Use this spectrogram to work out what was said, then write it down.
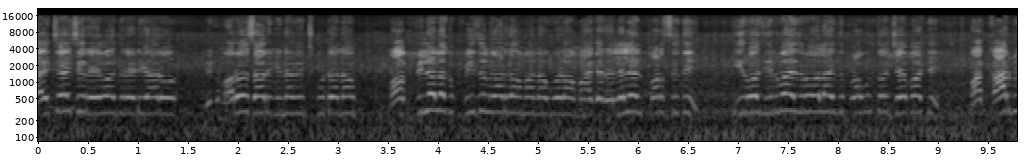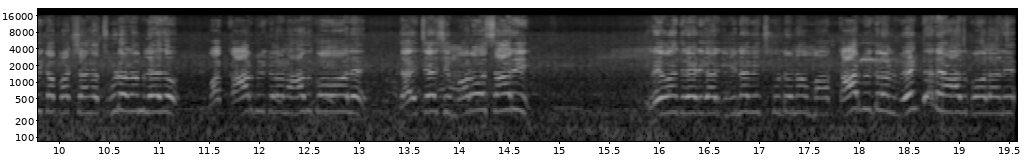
దయచేసి రేవంత్ రెడ్డి గారు మీకు మరోసారి విన్నవించుకుంటున్నాం. మా పిల్లలకు ఫీజులు కడదామన్నా కూడా మాకు వెళ్ళలేని పరిస్థితి. ఈరోజు ఇరవై ఐదు రోజులైంది ప్రభుత్వం చేపట్టి. మా కార్మిక పక్షంగా చూడడం లేదు. మా కార్మికులను ఆదుకోవాలి. దయచేసి మరోసారి రేవంత్ రెడ్డి గారికి విన్నవించుకుంటున్నాం. మా కార్మికులను వెంటనే ఆదుకోవాలని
